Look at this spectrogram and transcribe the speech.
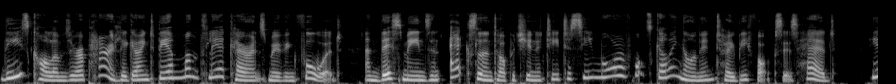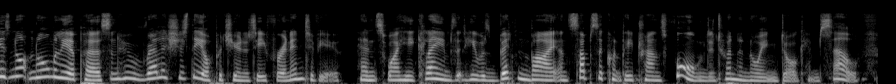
These columns are apparently going to be a monthly occurrence moving forward, and this means an excellent opportunity to see more of what's going on in Toby Fox's head. He is not normally a person who relishes the opportunity for an interview, hence why he claims that he was bitten by and subsequently transformed into an annoying dog himself.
